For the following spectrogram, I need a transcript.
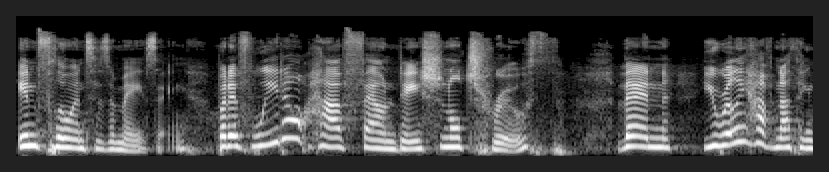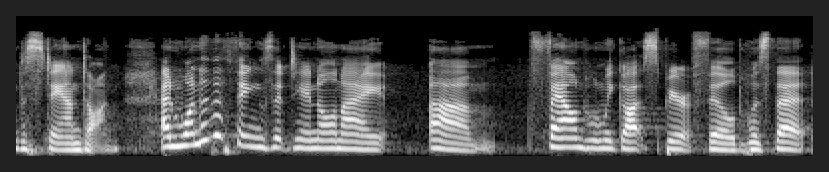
influence is amazing. But if we don't have foundational truth, then you really have nothing to stand on. And one of the things that Daniel and I um, found when we got spirit filled was that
